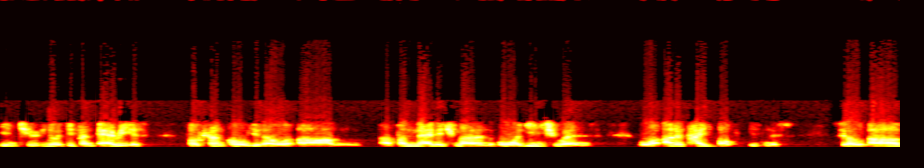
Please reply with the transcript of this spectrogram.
into you know different areas. For example, you know. Um, fund management or insurance or other type of business. So uh,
